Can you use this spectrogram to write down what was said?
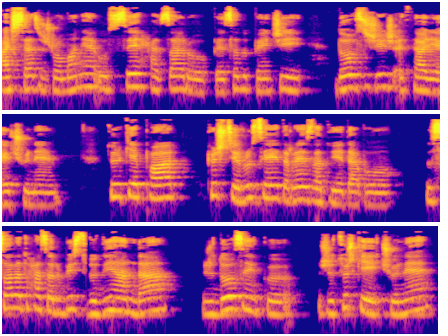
هشتصد جو رومانیا و سه هزار و پنصد و پنجی دوست جیش ایتالیا چونه ترکیه پار پشت روسیه در ریزا دویه دابو دو سال دو هزار و بیست دو دیان دا جو دوزن که جو ترکیه چونه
